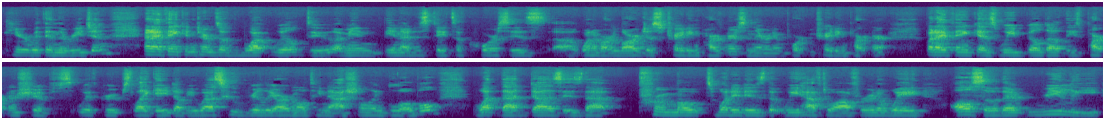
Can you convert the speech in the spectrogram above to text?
here within the region. And I think in terms of what we'll do, I mean, the United States, of course, is uh, one of our largest trading partners, and they're an important trading partner. But I think as we build out these partnerships with groups like AWS, who really are multinational and global, what that does is that promotes what it is that we have to offer in a way also that really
